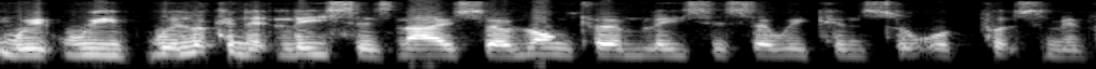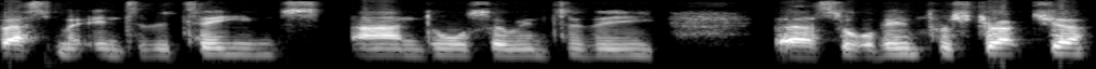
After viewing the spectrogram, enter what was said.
we, we, we're looking at leases now, so long term leases, so we can sort of put some investment into the teams and also into the uh, sort of infrastructure.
